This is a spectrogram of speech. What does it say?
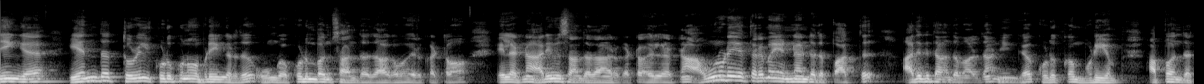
நீங்கள் எந்த தொழில் கொடுக்கணும் அப்படிங்கிறது உங்கள் குடும்பம் சார்ந்ததாகவும் இருக்கட்டும் இல்லாட்டினா அறிவு சார்ந்ததாக இருக்கட்டும் இல்லாட்டினா அவனுடைய திறமை என்னன்றதை பார்த்து அதுக்கு தகுந்த மாதிரி தான் நீங்கள் கொடுக்க முடியும். அப்போ அந்த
